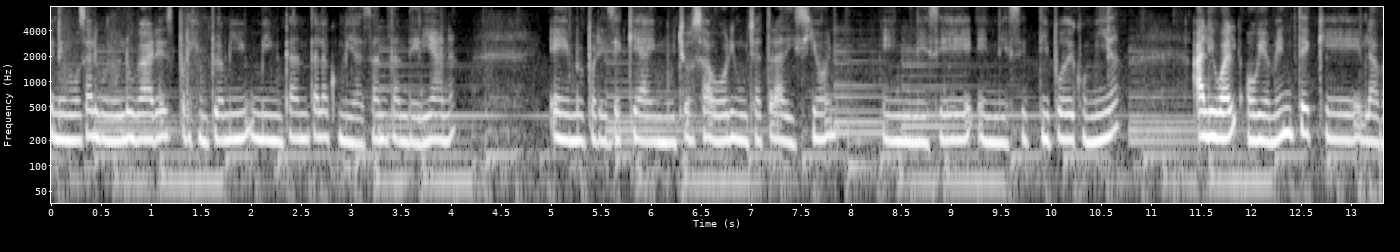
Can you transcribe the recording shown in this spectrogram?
Tenemos algunos lugares, por ejemplo, a mí me encanta la comida santanderiana. Eh, me parece que hay mucho sabor y mucha tradición en ese, en ese tipo de comida. Al igual, obviamente, que la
